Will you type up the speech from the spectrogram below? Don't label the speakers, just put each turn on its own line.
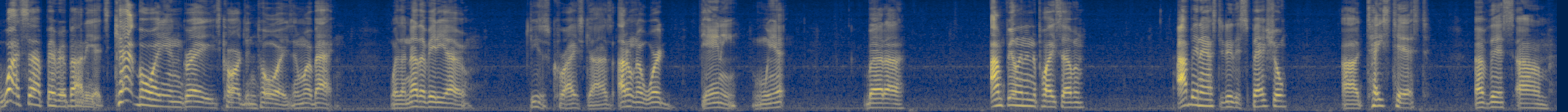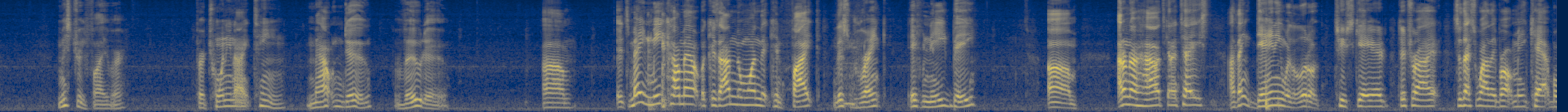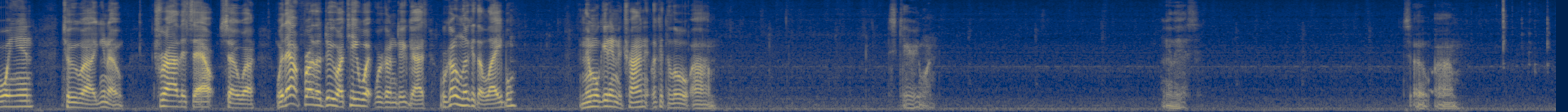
What's up everybody? It's Catboy in Gray's Cards and Toys and we're back with another video. Jesus Christ guys, I don't know where Danny went, but uh, I'm filling in the place of him. I've been asked to do this special uh, taste test of this um, mystery flavor for 2019 Mountain Dew Voodoo. Um, it's made me come out because I'm the one that can fight this drink if need be. Um, I don't know how it's going to taste. I think Danny was a little too scared to try it. So that's why they brought me, Catboy, in to, uh, you know, try this out. So, uh, without further ado, i tell you what we're going to do, guys. We're going to look at the label. And then we'll get into trying it. Look at the little, um, Scary one. Look at this. So, um,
